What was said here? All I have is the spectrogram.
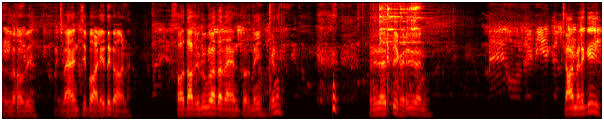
ਲੋ ਵੀ, ਵੈਨ ਚ ਪਾ ਲਈ ਦੁਕਾਨ। ਸੌਦਾ ਵਿਕੂਗਾ ਤਾਂ ਵੈਨ ਤੁਰਨੀ ਕਿ ਨਹੀਂ? ਤਾਂ ਇੱਥੇ ਖੜੀ ਰਹਿਣੀ। ਚਾਹ ਮਿਲ ਗਈ?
